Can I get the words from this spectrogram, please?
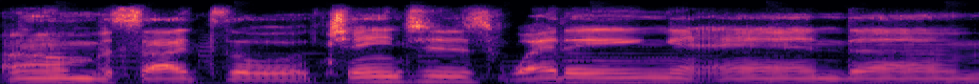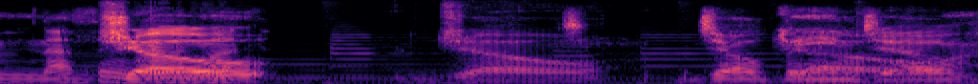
Um, besides the changes, wedding, and um, nothing. really Joe, Joe. Joe being Joe. Joe.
